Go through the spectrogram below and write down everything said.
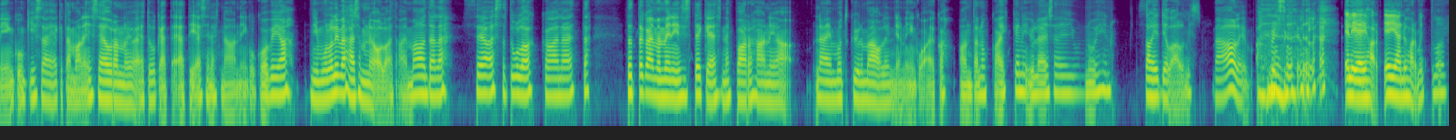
niin kuin kisoja, ketä mä olin seurannut jo etukäteen ja tiesin, että nämä on niin kuin kovia, niin mulla oli vähän semmoinen olo, että ai mä oon täällä seassa tulokkaana, että totta kai mä menin siis tekemään sinne parhaan ja näin, mutta kyllä mä olin jo niin kuin aika antanut kaikkeni yleisöön ja junnuihin. Sä olit jo valmis. Mä olin valmis kyllä. Eli ei, har- ei jäänyt harmittamaan?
